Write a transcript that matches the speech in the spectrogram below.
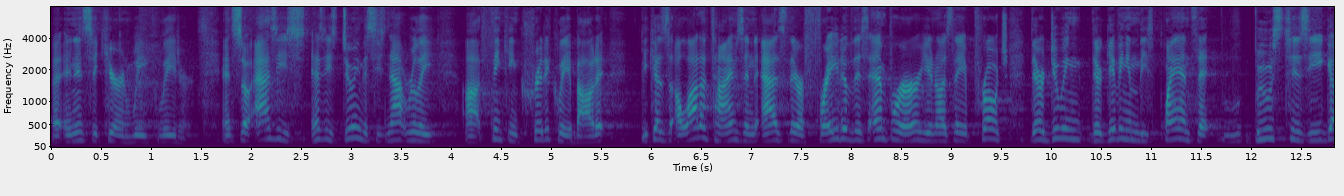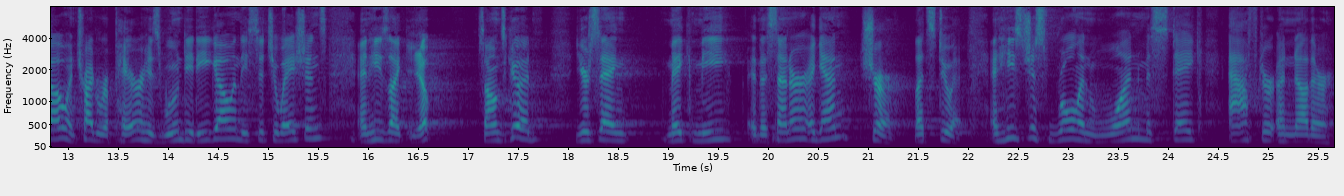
an insecure and weak leader. And so, as he's, as he's doing this, he's not really uh, thinking critically about it because a lot of times and as they're afraid of this emperor you know as they approach they're doing they're giving him these plans that boost his ego and try to repair his wounded ego in these situations and he's like yep sounds good you're saying make me the center again? Sure, let's do it. And he's just rolling one mistake after another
